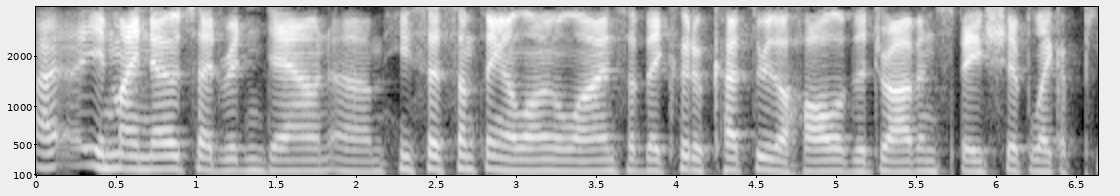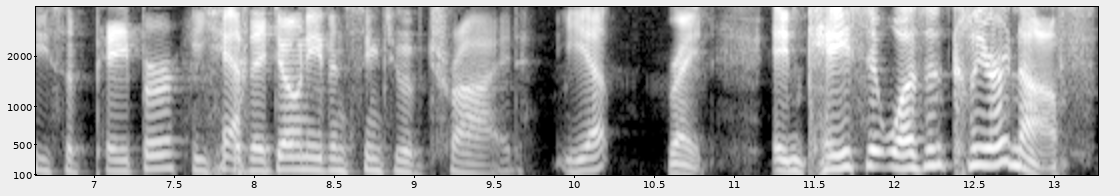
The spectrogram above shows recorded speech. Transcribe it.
I, in my notes, I'd written down. Um, he said something along the lines of they could have cut through the hull of the Drahvin spaceship like a piece of paper, Yeah. but they don't even seem to have tried. Yep. Right. In case it wasn't clear enough,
